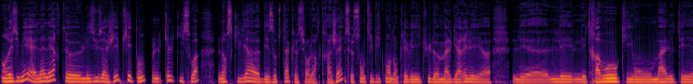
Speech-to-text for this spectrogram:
En résumé, elle alerte euh, les usagers piétons, quels qu'ils soient, lorsqu'il y a des obstacles sur leur trajet. Ce sont typiquement donc les véhicules mal garés, les, travaux qui ont mal été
